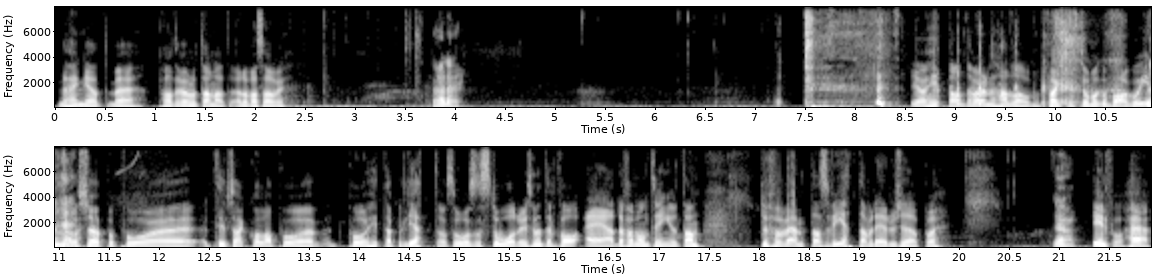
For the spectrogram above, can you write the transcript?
Nu hängde jag inte med. Pratar vi om något annat? Eller vad sa vi? Nej nej. Jag hittar inte vad den handlar om faktiskt. Om man går- bara går in och köper på... eh, Typ så här, kollar på, på hitta biljetter och så. Så står det liksom inte vad är det för någonting. Utan du förväntas veta vad det är du köper. Ja. Info här.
